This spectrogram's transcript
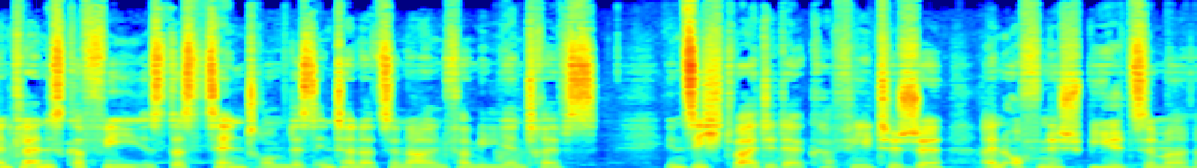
Ein kleines Café ist das Zentrum des internationalen Familientreffs. In Sichtweite der Kaffeetische ein offenes Spielzimmer,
